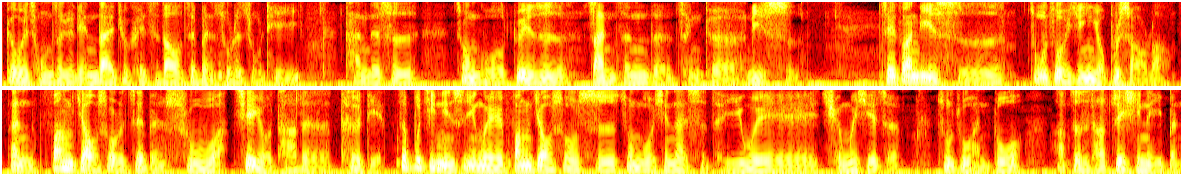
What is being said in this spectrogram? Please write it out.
各位从这个年代就可以知道，这本书的主题谈的是中国对日战争的整个历史。这段历史著作已经有不少了。但方教授的这本书啊，却有它的特点。这不仅仅是因为方教授是中国现代史的一位权威学者，著作很多啊，这是他最新的一本。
